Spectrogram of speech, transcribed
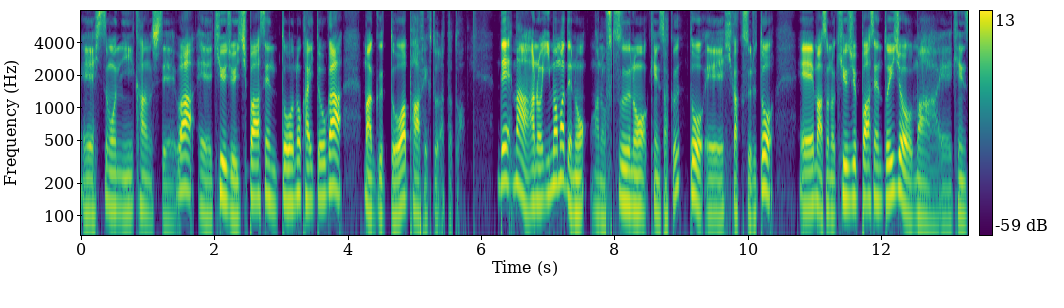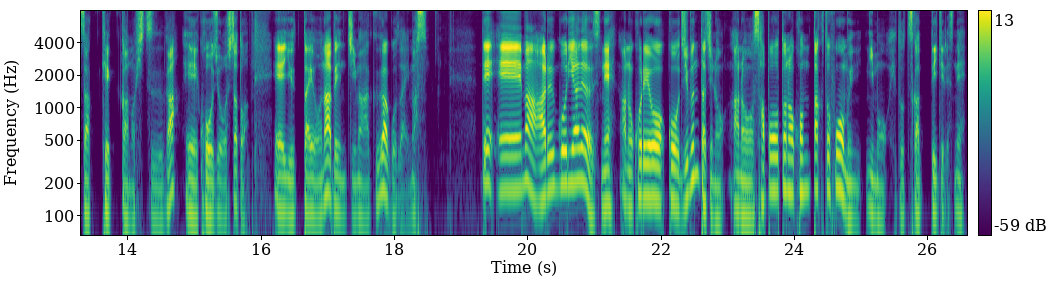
えー、質問に関しては、えー、91%の回答が、まあ、 good or perfect だったと。で、まあ、あの、今までの、あの、普通の検索と、えー、比較すると、えー、まあ、その90%以上、まあ、えー、検索結果の質が、えー、向上したと、えー、言ったようなベンチマークがございます。で、えー、まあ、 Algolia ではですね、あの、これを、こう、自分たちの、あの、サポートのコンタクトフォームにも、えっと、使っていてですね、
